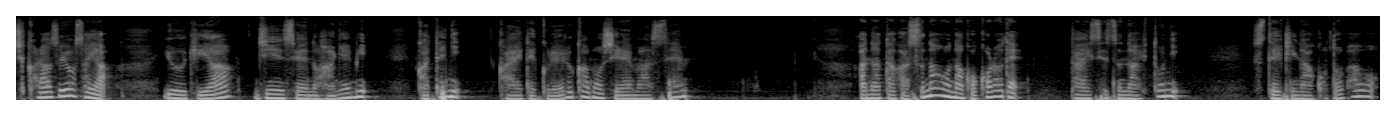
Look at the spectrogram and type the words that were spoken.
力強さや勇気や人生の励み糧に変えてくれるかもしれません。あなたが素直な心で大切な人に素敵な言葉を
